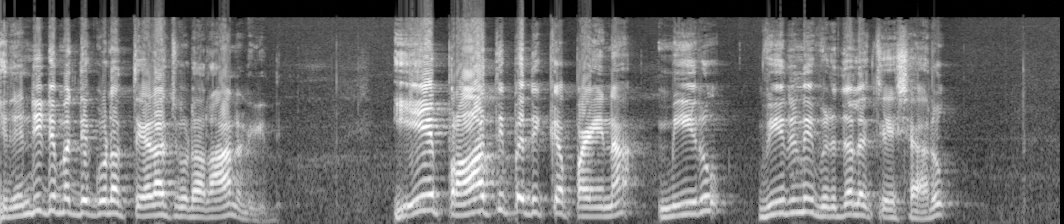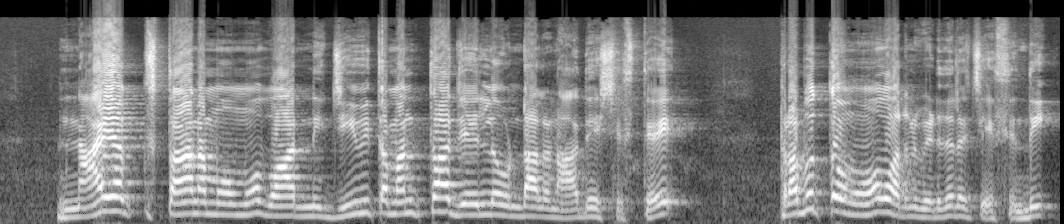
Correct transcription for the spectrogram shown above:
ఈ రెండింటి మధ్య కూడా తేడా చూడరా అని అడిగింది. ఏ ప్రాతిపదిక పైన మీరు వీరిని విడుదల చేశారు? న్యాయస్థానమేమో వారిని జీవితమంతా జైల్లో ఉండాలని ఆదేశిస్తే ప్రభుత్వమో వారిని విడుదల చేసింది.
